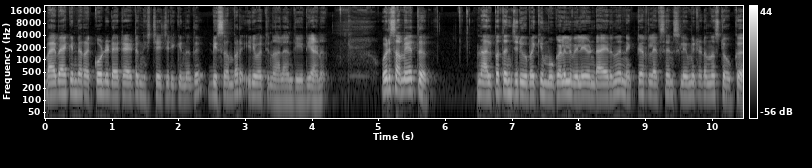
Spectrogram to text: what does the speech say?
ബൈബാക്കിന്റെ റെക്കോർഡ് ഡേറ്റ് ആയിട്ട് നിശ്ചയിച്ചിരിക്കുന്നത് ഡിസംബർ ഇരുപത്തിനാലാം തീയതിയാണ്. ഒരു സമയത്ത് നാൽപ്പത്തഞ്ച് രൂപയ്ക്ക് മുകളിൽ വിലയുണ്ടായിരുന്ന നെക്ടർ ലൈഫ് സയൻസ് ലിമിറ്റഡ് എന്ന സ്റ്റോക്ക്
